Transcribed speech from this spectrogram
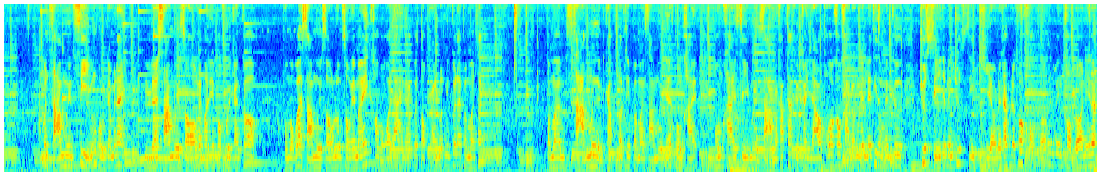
32,000 มันสามหมื่นสี่มั้งผมจำไม่ได้เหลือสามหมื่นสองแล้วพอดีพอคุยกันก็ ผมบอกว่าสามหมื่นสองรวมส่งได้ไหม เขาบอกว่าได้นะครับ ก็ตกกันรถนี้ก็ได้ประมาณสักประมาณสามหมื่นครับรถนี้ประมาณสามหมื่นแต่ผมขายผมขายสี่หมื่นสามนะครับถ้าเกิดใครจะเอาเพราะว่าเขาขายรถเงินและที่สำคัญคือชุดสีจะเป็นชุดสีเขียวนะครับแล้วก็ขอบล้อก็จะเป็นขอบล้อนี้นะ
